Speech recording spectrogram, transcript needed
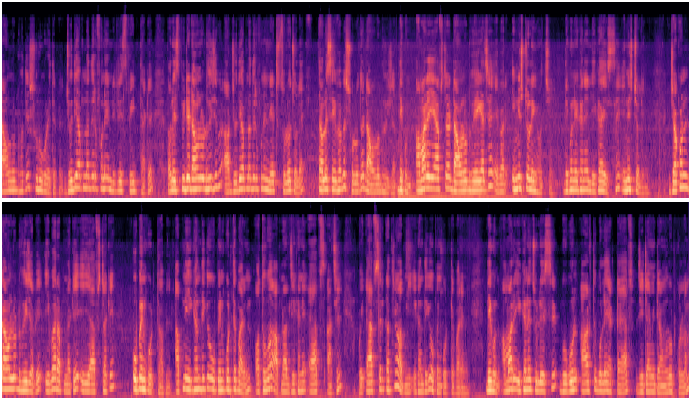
ডাউনলোড হতে শুরু করে দেবে। যদি আপনাদের ফোনে নেটের স্পিড থাকে, তাহলে স্পিডে ডাউনলোড হয়ে যাবে। আর যদি আপনাদের ফোনে নেট স্লো চলে, তাহলে সেইভাবে স্লোতে ডাউনলোড হয়ে যাবে। দেখুন, আমার এই অ্যাপসটা ডাউনলোড হয়ে গেছে, এবার ইনস্টলিং হচ্ছে। দেখুন, এখানে লেখা এসছে ইনস্টলিং যখন ডাউনলোড হয়ে যাবে, এবার আপনাকে এই অ্যাপসটাকে ওপেন করতে হবে। আপনি এখান থেকে ওপেন করতে পারেন অথবা আপনার যেখানে অ্যাপস আছে, ওই অ্যাপসের কাছেও আপনি এখান থেকে ওপেন করতে পারেন। দেখুন, আমার এখানে চলে এসেছে গুগল আর্থ বলে একটা অ্যাপস যেটা আমি ডাউনলোড করলাম।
